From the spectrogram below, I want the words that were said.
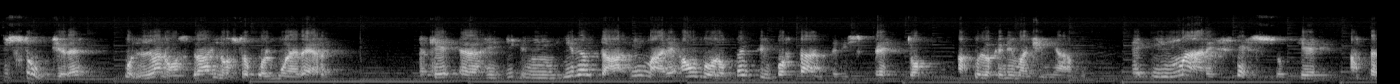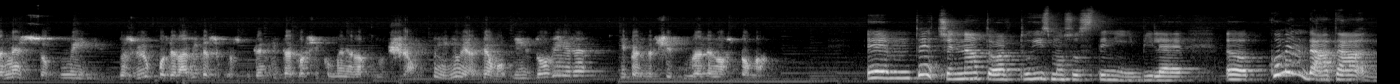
distruggere nostra, il nostro polmone verde perché eh, in realtà il mare ha un ruolo ben più importante rispetto a quello che noi immaginiamo. È il mare stesso che ha permesso poi lo sviluppo della vita su questo pianeta così come noi la conosciamo. Quindi noi abbiamo il dovere di prenderci cura del nostro mare. Ehm, tu hai accennato al turismo sostenibile. Uh, Come è andata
